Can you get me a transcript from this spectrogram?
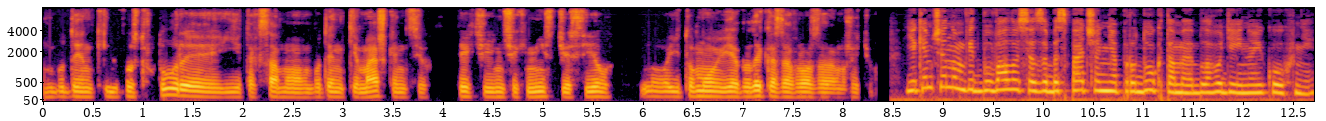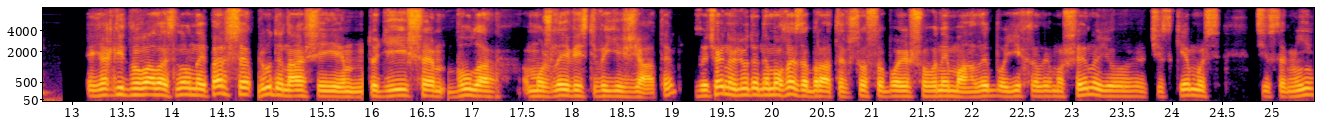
будинки інфраструктури і так само будинки мешканців тих чи інших міст чи сіл. Ну і тому є велика загроза життю. Яким чином відбувалося забезпечення продуктами благодійної кухні? Як відбувалось? Ну, найперше, люди наші тоді ще була можливість виїжджати. Звичайно, люди не могли забрати все з собою, що вони мали, бо їхали машиною чи з кимось, чи самі.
